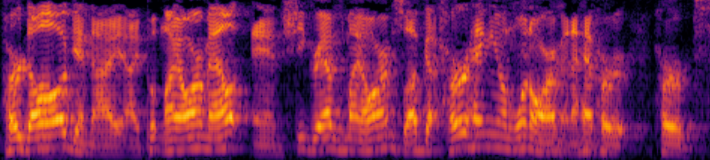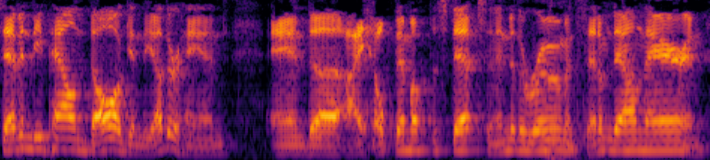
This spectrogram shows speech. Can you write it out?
her dog and I, I put my arm out and she grabs my arm. So I've got her hanging on one arm and I have her her 70 pound dog in the other hand. And uh, I help them up the steps and into the room and set them down there and.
